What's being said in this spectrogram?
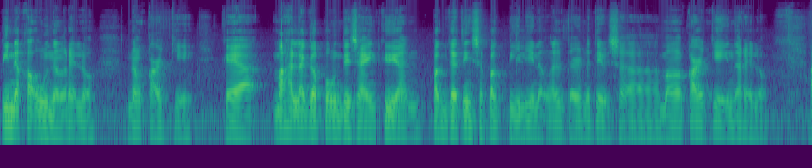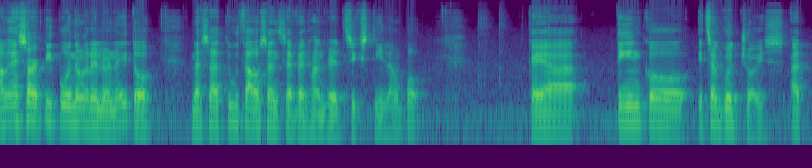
pinakaunang relo ng Cartier. Kaya mahalaga pong design ko yan pagdating sa pagpili ng alternative sa mga Cartier na relo. Ang SRP po ng relo na ito, nasa 2,760 lang po. Kaya tingin ko it's a good choice. At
